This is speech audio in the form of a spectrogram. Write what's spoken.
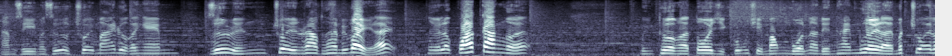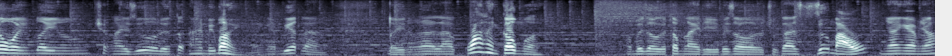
Làm gì mà giữ được chuỗi mãi được anh em? Giữ đến chuỗi đến round thứ 27 đấy. Thế là quá căng rồi đấy Bình thường là tôi chỉ cũng chỉ mong muốn là đến 20 là mất chuỗi thôi. Đây chuyện này giữ đến tận 27 Anh em biết là Đấy nó là, là quá thành công rồi. Còn bây giờ cái tầm này thì bây giờ chúng ta giữ máu nha anh em nhá.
